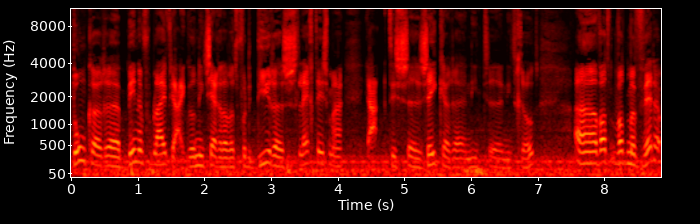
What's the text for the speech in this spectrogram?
donker uh, binnenverblijf. Ja, ik wil niet zeggen dat het voor de dieren slecht is, maar ja, het is zeker niet, niet groot. Wat, wat me verder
